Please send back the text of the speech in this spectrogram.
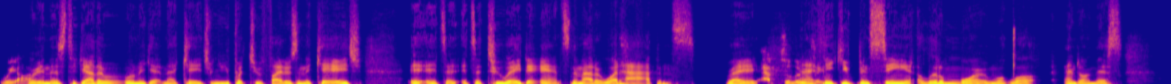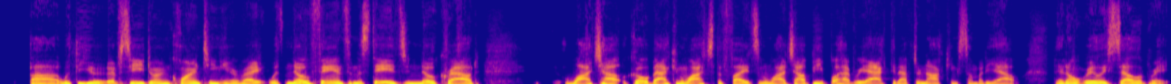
We are. We're in this together when we get in that cage. When you put two fighters in the cage, it, it's a it's a two way dance, no matter what happens, right? Absolutely. And I think you've been seeing it a little more. And we'll, we'll end on this uh, with the UFC during quarantine here, right? With no fans in the stage and no crowd. Watch how go back and watch the fights and watch how people have reacted after knocking somebody out. They don't really celebrate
